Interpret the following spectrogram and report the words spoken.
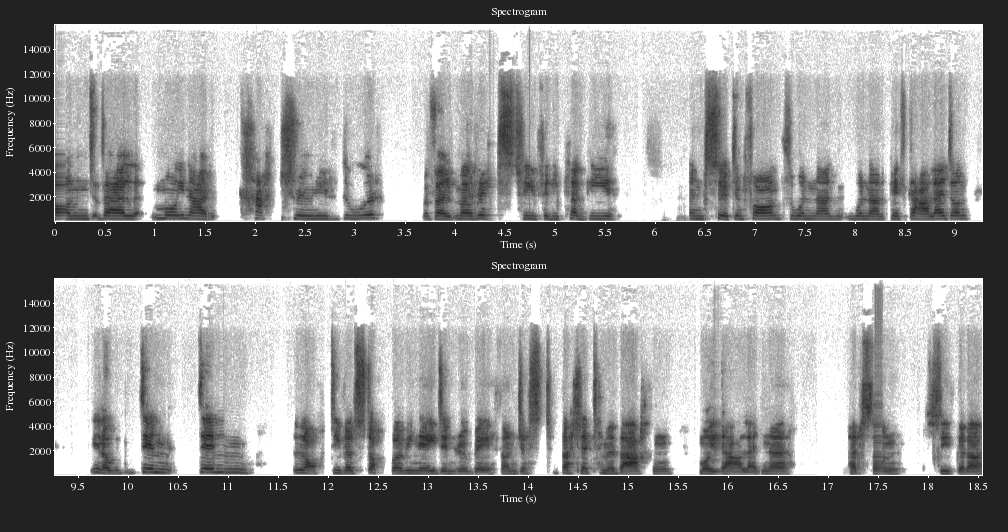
ond fel mwy na'r catch mewn i'r dŵr, fel mae wrist fi wedi plygu yn certain ffordd, so wna'r wna peth galed, ond, you know, dim, dim lot i fel stopo fi wneud unrhyw beth, ond just falle tymau bach yn mwy galed na person sydd gyda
